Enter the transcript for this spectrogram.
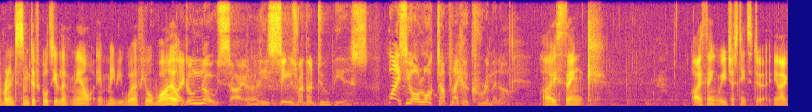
I've run into some difficulty. Left me out. It may be worth your while. I don't know, sire. He seems rather dubious. Why is he all locked up like a criminal? I think... I think we just need to do it, you know.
